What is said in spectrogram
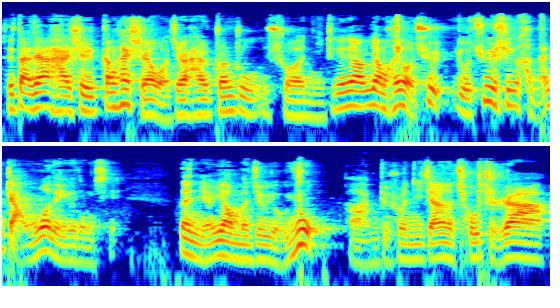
所以大家还是刚开始，我觉得还是专注说你这个要要么很有趣，有趣是一个很难掌握的一个东西，那你要要么就有用啊，你比如说你讲讲求职啊，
